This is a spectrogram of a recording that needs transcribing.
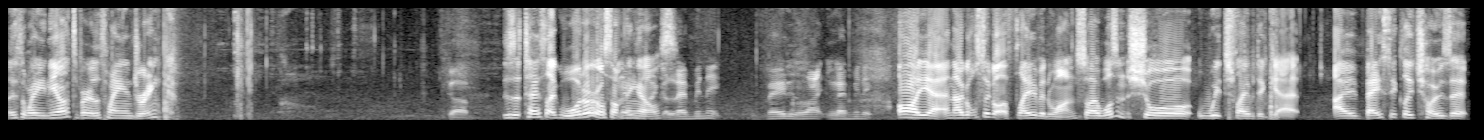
Lithuania. It's a very Lithuanian drink. Um, Does it taste like water or something else? Like a lemonade. Very light lemonade. Oh yeah, and I also got a flavored one, so I wasn't sure which flavor to get. I basically chose it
